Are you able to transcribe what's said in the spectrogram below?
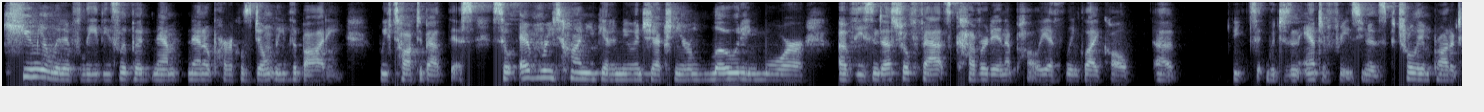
cumulatively, these lipid nanoparticles don't leave the body. We've talked about this. So every time you get a new injection, you're loading more of these industrial fats covered in a polyethylene glycol uh, which is an antifreeze, you know, this petroleum product,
